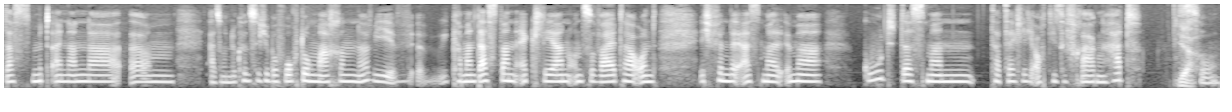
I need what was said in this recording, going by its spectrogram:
das miteinander, ähm, also eine künstliche Befruchtung machen, ne? wie, wie kann man das dann erklären und so weiter. Und ich finde erstmal immer gut, dass man tatsächlich auch diese Fragen hat. Ja. So,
